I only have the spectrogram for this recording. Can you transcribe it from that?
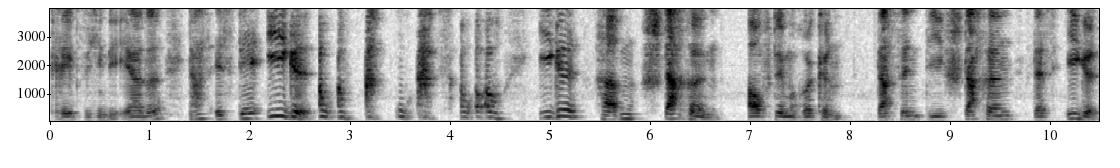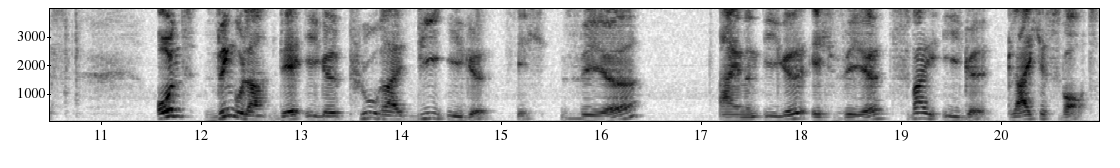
gräbt sich in die Erde. Das ist der Igel. Au, au, au, au, au, au. Igel haben Stacheln auf dem Rücken. Das sind die Stacheln des Igels. Und Singular der Igel, Plural die Igel. Ich sehe einen Igel, ich sehe zwei Igel. Gleiches Wort.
